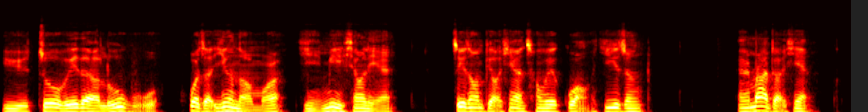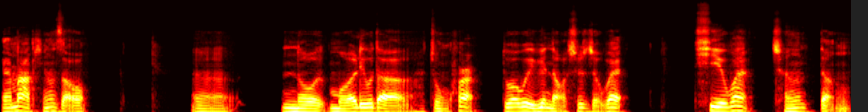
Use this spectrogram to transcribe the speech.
与周围的颅骨或者硬脑膜紧密相连，这种表现称为广基征。MR 表现，MR 平扫，嗯，脑膜瘤的肿块多位于脑实质外，T1 呈等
